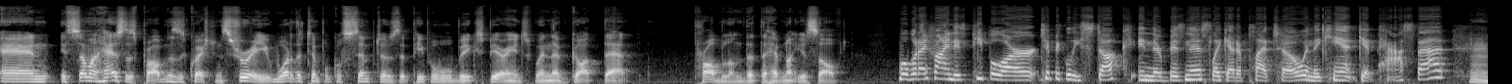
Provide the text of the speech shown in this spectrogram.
And if someone has this problem, this is question three, what are the typical symptoms that people will be experienced when they've got that problem that they have not yet solved? Well, what I find is people are typically stuck in their business, like at a plateau, and they can't get past that. Hmm.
